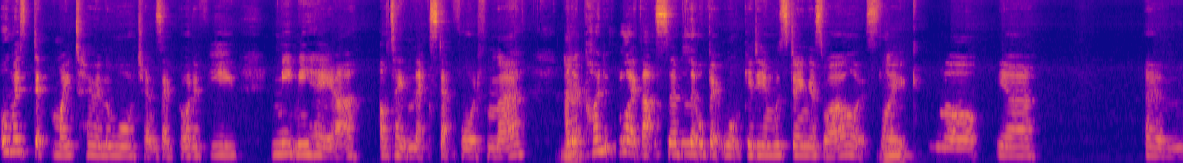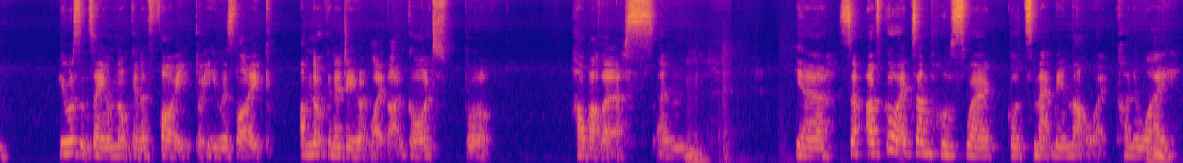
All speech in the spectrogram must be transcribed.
almost dipped my toe in the water and said, God, if you meet me here, I'll take the next step forward from there. And I kind of feel like that's a little bit what Gideon was doing as well. It's hmm. like, well, yeah. Um, he wasn't saying I'm not going to fight, but he was like, I'm not going to do it like that, God. But how about this? And Mm. yeah, so I've got examples where God's met me in that way, kind of way.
